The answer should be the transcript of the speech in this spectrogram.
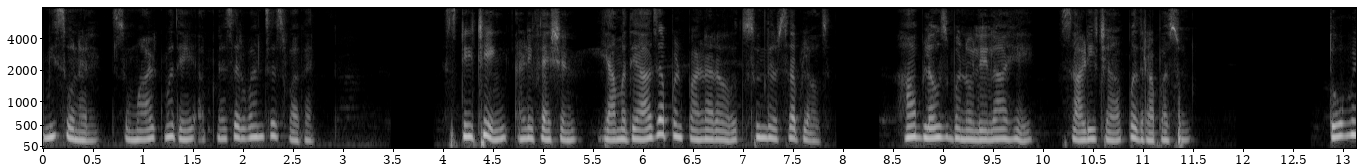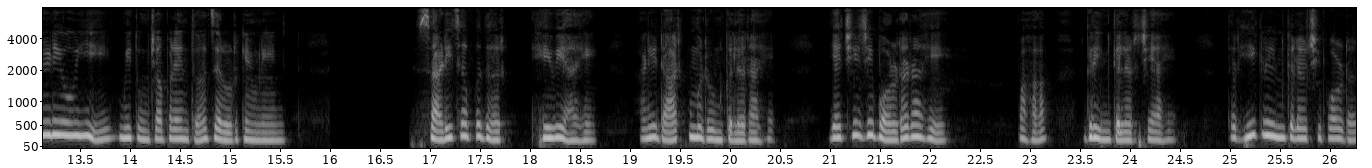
मी सोनल सुमार्टमध्ये आपल्या सर्वांचं स्वागत. स्टिचिंग आणि फॅशन यामध्ये आज आपण पाहणार आहोत सुंदरसा ब्लाऊज. हा ब्लाऊज बनवलेला आहे साडीच्या पदरापासून. तो व्हिडिओही मी तुमच्यापर्यंत जरूर घेऊन येईन. साडीचा पदर हेवी आहे आणि डार्क मरून कलर आहे. याची जी बॉर्डर आहे पहा ग्रीन कलरची आहे. तर ही ग्रीन कलरची बॉर्डर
